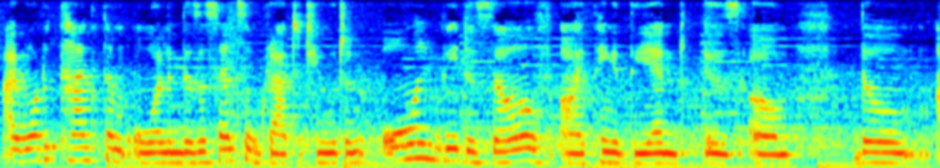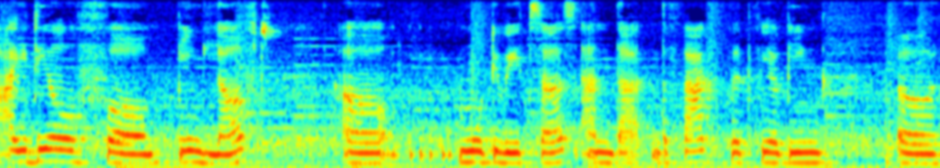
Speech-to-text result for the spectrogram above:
I want to thank them all, and there's a sense of gratitude, and all we deserve, I think, at the end is um, the idea of uh, being loved. Uh, motivates us and that the fact that we are being uh,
